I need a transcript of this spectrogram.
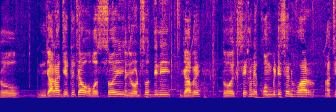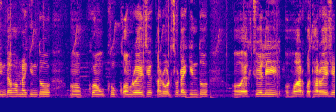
তো যারা যেতে চাও অবশ্যই রোড শোর দিনই যাবে। তো সেখানে কম্পিটিশন হওয়ার চিন্তা ভাবনা কিন্তু খুব কম রয়েছে। রোড শোটাই কিন্তু অ্যাকচুয়ালি হওয়ার কথা রয়েছে।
